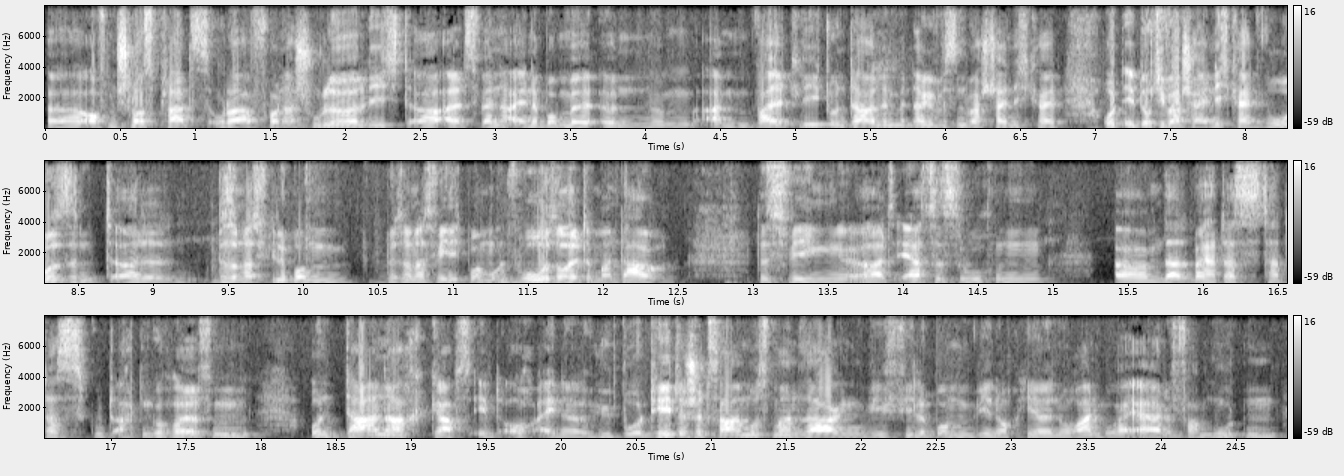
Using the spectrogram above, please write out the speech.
äh, auf dem Schlossplatz oder vor einer Schule liegt, äh, als wenn eine Bombe in einem Wald liegt und da mit einer gewissen Wahrscheinlichkeit. Und eben auch die Wahrscheinlichkeit, wo sind äh, besonders viele Bomben, besonders wenig Bomben und wo sollte man da deswegen äh, als erstes suchen. Ähm, dabei hat das, hat das Gutachten geholfen. Und danach gab es eben auch eine hypothetische Zahl, muss man sagen, wie viele Bomben wir noch hier in Oranienburger Erde vermuten.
